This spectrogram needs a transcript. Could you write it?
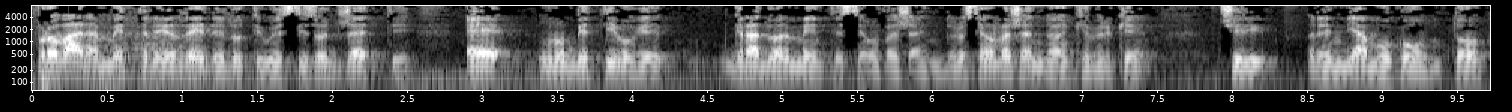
Provare a mettere in rete tutti questi soggetti è un obiettivo che gradualmente stiamo facendo, lo stiamo facendo anche perché ci rendiamo conto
